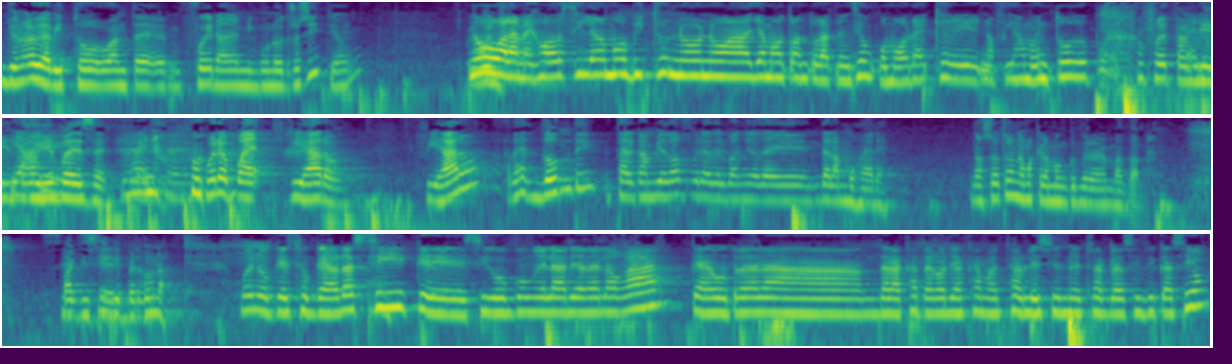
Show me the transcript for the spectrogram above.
yo no lo había visto antes fuera en ningún otro sitio. ¿eh? No, bueno, a lo mejor si lo hemos visto no nos ha llamado tanto la atención, como ahora es que nos fijamos en todo, pues... Pues también, puede ser. Bueno, Bueno, pues fijaros, fijaros, a ver dónde está el cambiador fuera del baño de, de las mujeres. Nosotros nada más que lo hemos encontrado en el McDonald's. Paqui, sigue, cierto. perdona. Bueno, que eso, que ahora sí, que sigo con el área del hogar, que es otra de, la- de las categorías que hemos establecido en nuestra clasificación.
